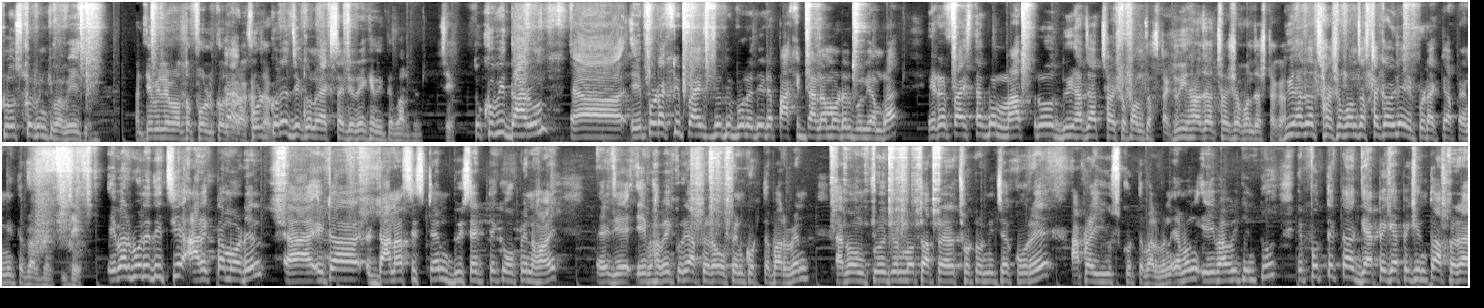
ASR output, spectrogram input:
ক্লোজ করবেন কীভাবে? এই যে টেবিলের মতো ফোল্ড করে রাখা ফোল্ড করে যে কোনো এক সাইডে রেখে দিতে পারবেন। তো খুবই দারুণ। এই প্রোডাক্টটির প্রাইস যদি বলে দিই এটা পাখির ডানা মডেল বলি আমরা। এটার প্রাইস থাকবে মাত্র দুই হাজার ছয়শো পঞ্চাশ টাকা। দুই হাজার ছয়শো পঞ্চাশ টাকা। দুই হাজার ছয়শো পঞ্চাশ টাকা হলে এই প্রোডাক্টটি আপনারা নিতে পারবেন। জি। এবার বলে দিচ্ছি আরেকটা মডেল এটা ডানা সিস্টেম দুই সাইড থেকে ওপেন হয়। এই যে এভাবে করে আপনারা ওপেন করতে পারবেন এবং প্রয়োজন মতো আপনারা ছোট নিচে করে আপনারা ইউজ করতে পারবেন। এবং এইভাবে কিন্তু প্রত্যেকটা গ্যাপে গ্যাপে কিন্তু আপনারা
